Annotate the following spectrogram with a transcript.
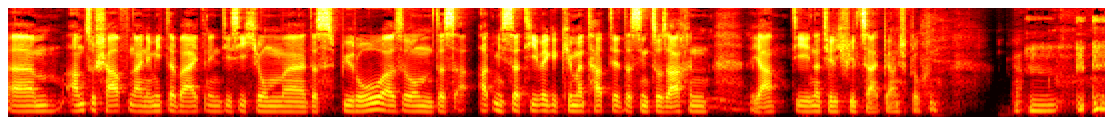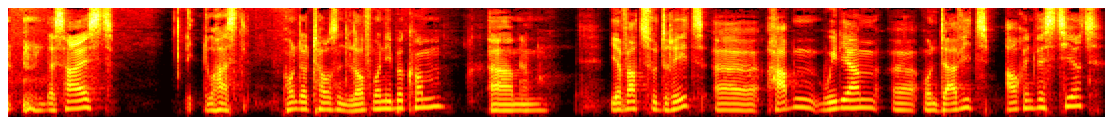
ähm, anzuschaffen. Eine Mitarbeiterin, die sich um äh, das Büro, also um das Administrative gekümmert hatte. Das sind so Sachen, ja, die natürlich viel Zeit beanspruchen. Das heißt, du hast 100.000 Love Money bekommen. Ähm, Ihr wart zu dritt. Äh, haben William äh, und David auch investiert?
